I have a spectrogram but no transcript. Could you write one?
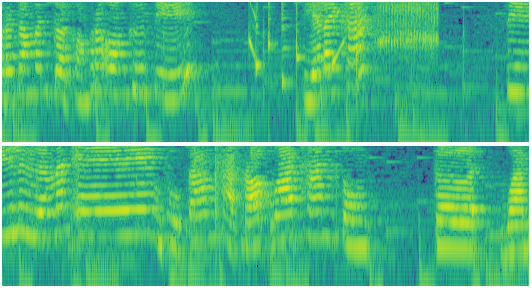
ประจำวันเกิดของพระองค์คือสี สีอะไรคะสีเหลืองนั่นเอง ถูกต้องค่ะ เพราะว่าท่านทรงเกิดวัน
